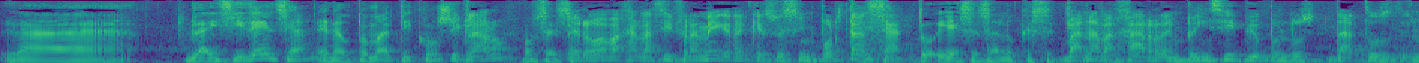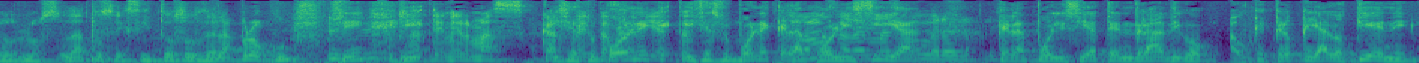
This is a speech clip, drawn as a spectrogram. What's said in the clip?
la, la, incidencia en automático. Sí, claro. pero va a bajar la cifra negra, que eso es importante. Exacto, y eso es a lo que se van a bajar en principio pues los datos los, datos exitosos de la Procu. Sí, y tener más y se supone que y se supone que la policía que la policía tendrá, digo, aunque creo que ya lo tiene,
